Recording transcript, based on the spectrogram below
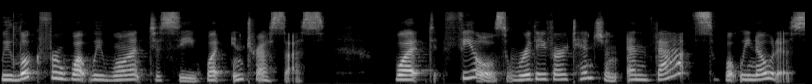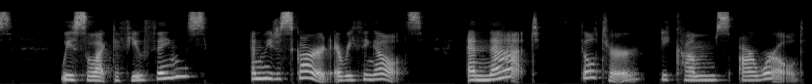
We look for what we want to see, what interests us, what feels worthy of our attention. And that's what we notice. We select a few things and we discard everything else. And that filter becomes our world.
